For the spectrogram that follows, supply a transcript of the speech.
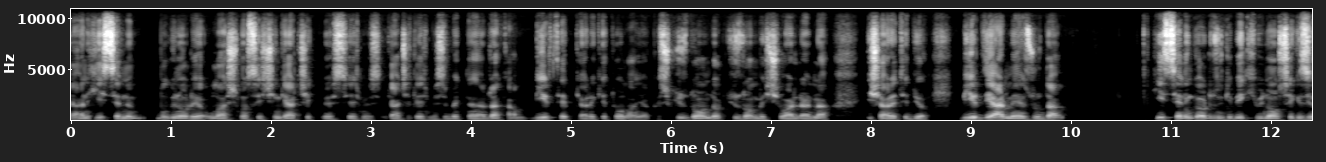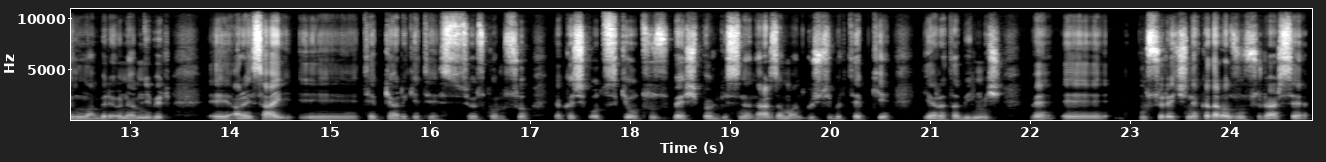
Yani hissenin bugün oraya ulaşması için gerçekleşmesi, gerçekleşmesi beklenen rakam bir tepki hareketi olan yaklaşık %14-%15 civarlarına işaret ediyor. Bir diğer mevzuda hissenin gördüğünüz gibi 2018 yılından beri önemli bir e, RSI e, tepki hareketi söz konusu. Yaklaşık 32-35 bölgesinden her zaman güçlü bir tepki yaratabilmiş ve e, bu süreç ne kadar uzun sürerse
